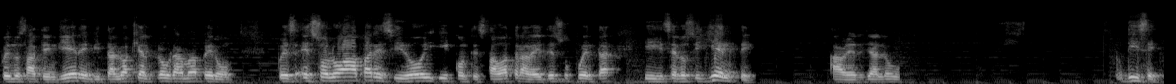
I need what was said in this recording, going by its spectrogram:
pues, nos atendiera, invitarlo aquí al programa, pero pues eso solo ha aparecido y, contestado a través de su cuenta y dice lo siguiente. A ver, ya lo... Dice,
